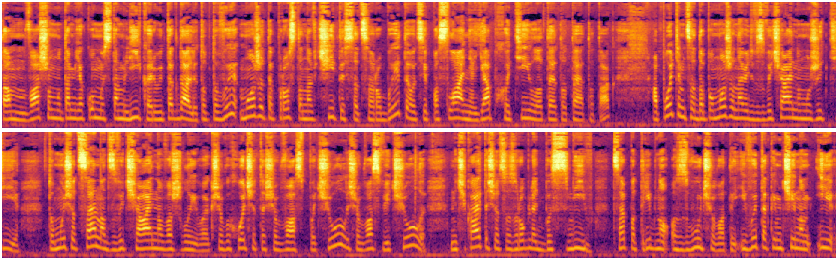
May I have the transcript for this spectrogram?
там вашому там якомусь там лікарю і так далі. Тобто, ви можете просто навчитися це робити. Оці послання я б хотіла те-то, те-то, так. А потім це допоможе навіть в звичайному житті, тому що це надзвичайно важливо. Якщо ви хочете, щоб вас почули, щоб вас відчули, не чекайте, що це зроблять без слів. Це потрібно озвучувати, і ви таким чином і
